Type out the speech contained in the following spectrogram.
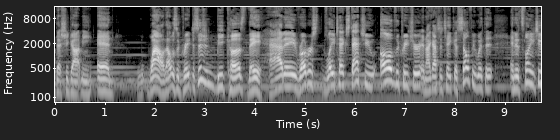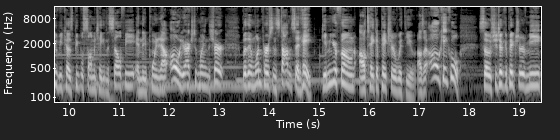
that she got me. And wow, that was a great decision because they had a rubber latex statue of the creature and I got to take a selfie with it. And it's funny too because people saw me taking the selfie and they pointed out, oh, you're actually wearing the shirt. But then one person stopped and said, hey, give me your phone. I'll take a picture with you. I was like, oh, okay, cool. So she took a picture of me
